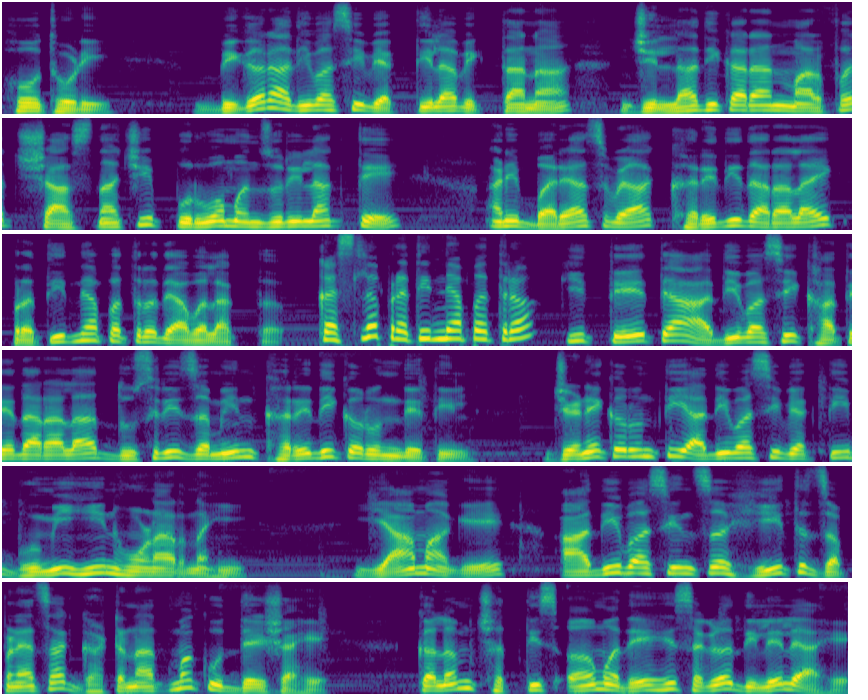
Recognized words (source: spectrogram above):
हो थोडी. बिगर आदिवासी व्यक्तीला विकताना जिल्हाधिकाऱ्यांमार्फत शासनाची पूर्वमंजुरी लागते आणि बऱ्याच वेळा खरेदीदाराला एक प्रतिज्ञापत्र द्यावं लागतं. कसलं प्रतिज्ञापत्र? की ते त्या आदिवासी खातेदाराला दुसरी जमीन खरेदी करून देतील जेणेकरून ती आदिवासी व्यक्ती भूमिहीन होणार नाही. यामागे आदिवासींचं हित जपण्याचा घटनात्मक उद्देश आहे. कलम छत्तीस अ मध्ये हे सगळं दिलेले आहे.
